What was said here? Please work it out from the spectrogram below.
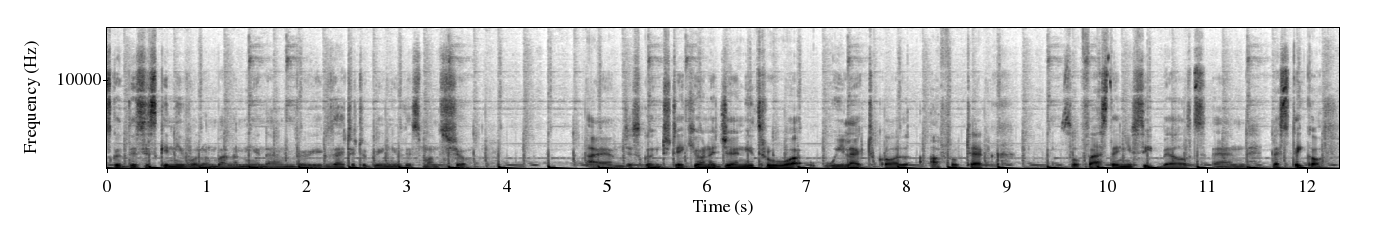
What's good? This is KNVL on Balamii, and I'm very excited to bring you this month's show. I am just going to take you on a journey through what we like to call Afrotech. So fasten your seatbelts and let's take off.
